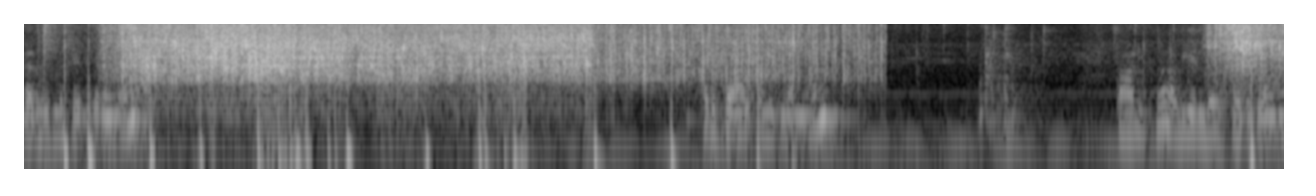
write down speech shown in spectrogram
கருவேப்பிலை சேர்த்துக்கிறேங்க. அடுப்பு ஆஃப் பண்ணிக்கலாங்க. தாளிப்பு அவியலில் போட்டுக்கலாங்க.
